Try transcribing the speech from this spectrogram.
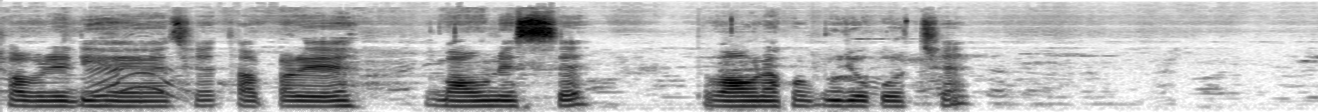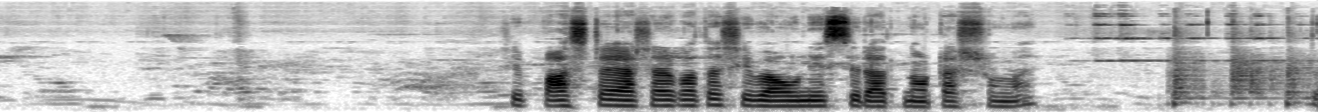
সব রেডি হয়ে গেছে, তারপরে বাউন এসছে, তো বাউন এখন পুজো করছে। সে পাঁচটায় আসার কথা, সে বাউন এসছে রাত নটার সময়। তো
